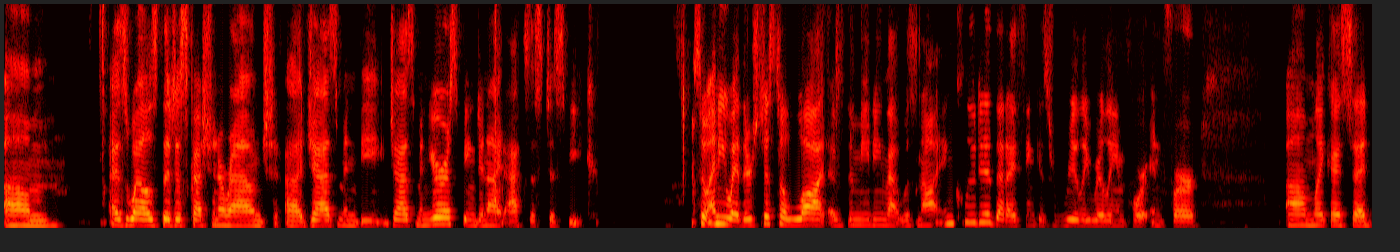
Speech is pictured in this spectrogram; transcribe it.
Um, as well as the discussion around uh, Jasmine being Jasmine Uris being denied access to speak. So anyway, there's just a lot of the meeting that was not included that I think is really, really important for, um, like I said,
